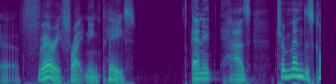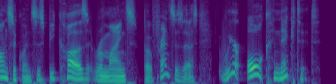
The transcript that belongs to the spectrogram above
a very frightening pace. And it has tremendous consequences because it reminds Pope Francis us we are all connected.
